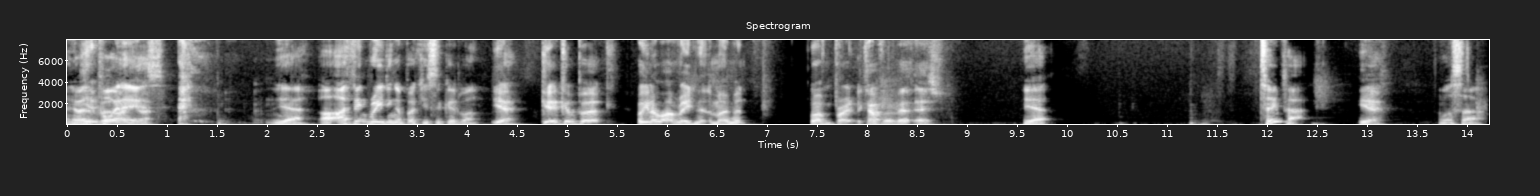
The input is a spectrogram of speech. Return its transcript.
Anyway, Yeah, the point like is, yeah, I, I think reading a book is a good one. Yeah, get a good book. Well, you know what I'm reading at the moment. Well, I haven't broke the cover of it. This. Yeah. Tupac. Yeah. What's that?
